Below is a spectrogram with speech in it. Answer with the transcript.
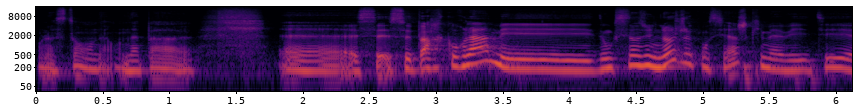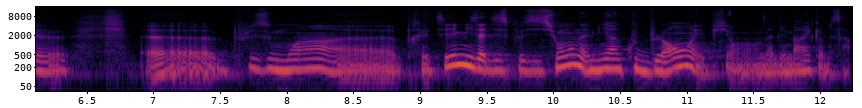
pour l'instant, on n'a pas euh, ce, parcours-là. Mais donc, c'est dans une loge de concierge qui m'avait été euh, euh, plus ou moins prêtée, mise à disposition. On a mis un coup de blanc et puis on a démarré comme ça.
